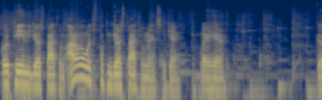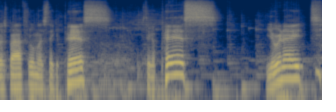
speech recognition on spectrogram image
Go to pee in the girl's bathroom. I don't know what the fucking girl's bathroom is. Okay, wait here. Girl's bathroom. Let's take a piss. Let's take a piss. Urinate.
